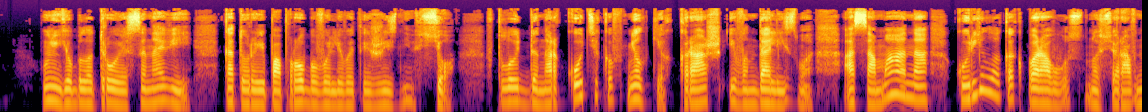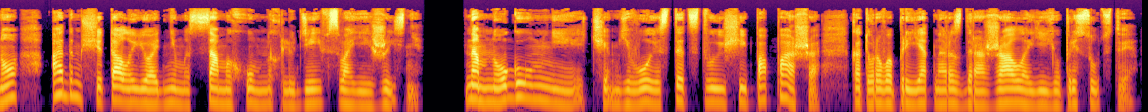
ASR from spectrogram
У нее было трое сыновей, которые попробовали в этой жизни все, вплоть до наркотиков, мелких краж и вандализма, а сама она курила как паровоз, но все равно Адам считал ее одним из самых умных людей в своей жизни. Намного умнее, чем его эстетствующий папаша, которого приятно раздражало ее присутствие.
